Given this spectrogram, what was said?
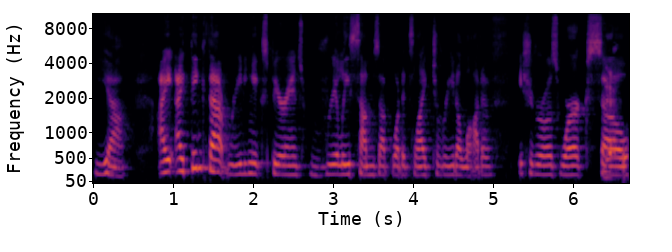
Yeah. I, I think that reading experience really sums up what it's like to read a lot of Ishiguro's work. So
